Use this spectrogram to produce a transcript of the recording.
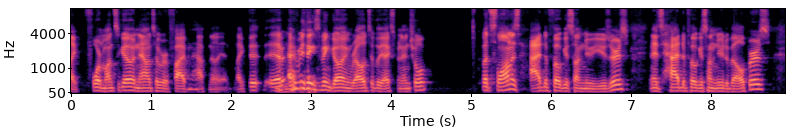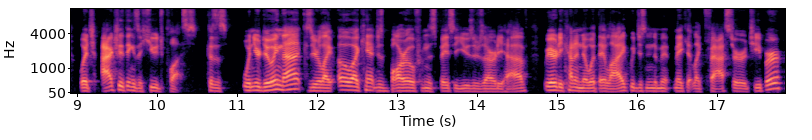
like four months ago, and now it's over five and a half million. Like the, mm-hmm. everything's been going relatively exponential. But Solana's had to focus on new users and it's had to focus on new developers, which I actually think is a huge plus. Because when you're doing that, because you're like, oh, I can't just borrow from the space of users I already have. We already kind of know what they like. We just need to make it like faster or cheaper.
